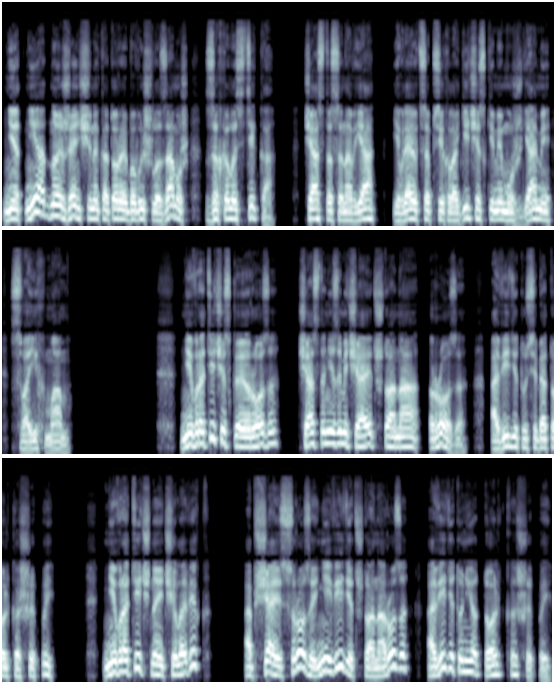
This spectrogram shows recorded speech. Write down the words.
Нет ни одной женщины, которая бы вышла замуж за холостяка. Часто сыновья являются психологическими мужьями своих мам. Невротическая роза часто не замечает, что она роза, а видит у себя только шипы. Невротичный человек, общаясь с розой, не видит, что она роза, а видит у нее только шипы.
